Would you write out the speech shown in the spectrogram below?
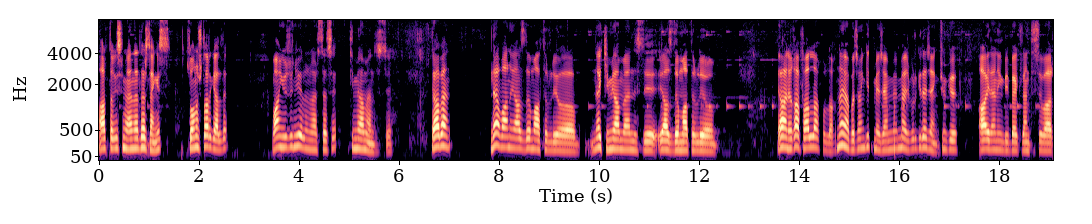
artık ismine ne derseniz sonuçlar geldi. Van 100. Yıl Üniversitesi Kimya Mühendisliği. Ya ben ne Van'ı yazdığımı hatırlıyorum, ne kimya mühendisliği yazdığımı hatırlıyorum. Yani kafa allak bullak. Ne yapacaksın? Gitmeyeceksin. mi? Mecbur gideceksin. Çünkü ailenin bir beklentisi var.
